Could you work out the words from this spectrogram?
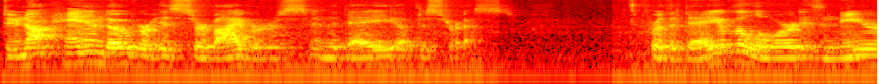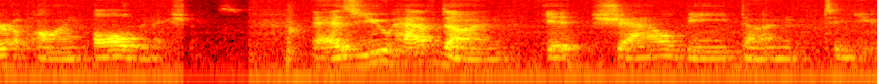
Do not hand over his survivors in the day of distress. For the day of the Lord is near upon all the nations. As you have done, it shall be done to you.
